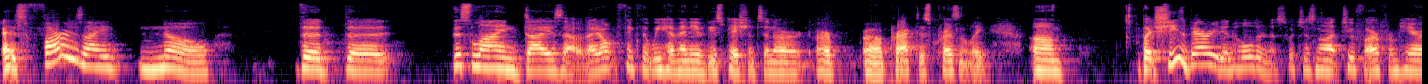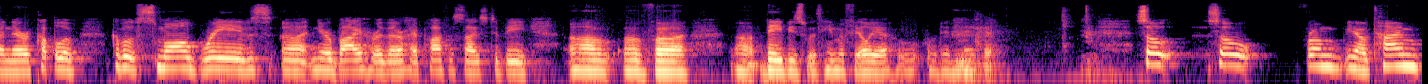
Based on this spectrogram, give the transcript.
as far as I know, the, the, this line dies out. I don't think that we have any of these patients in our, our uh, practice presently. Um, but she's buried in Holderness, which is not too far from here, and there are a couple of, couple of small graves uh, nearby her that are hypothesized to be uh, of uh, babies with hemophilia who, who didn't make it. So, so from you know time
